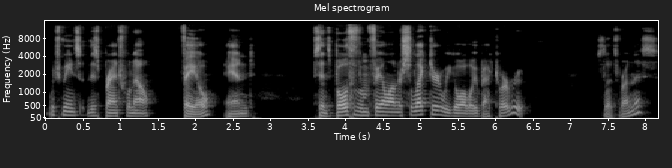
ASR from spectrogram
which means this branch will now fail. And since both of them fail on our selector, we go all the way back to our root. So let's run this.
